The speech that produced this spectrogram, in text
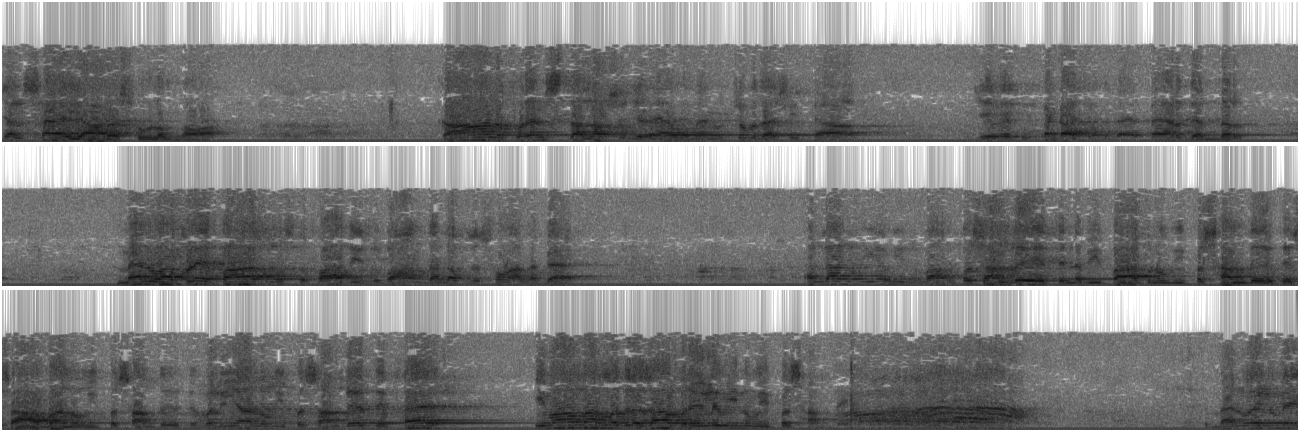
جلسہ ہے یا رسول اللہ۔ کانفرنس کا لفظ جڑا ہے وہ مینو چبھتا سی پیا جی کوئی کنڈا چبھتا ہے پیر دے اندر۔ مینو اپنے پاس مستفا دی زبان دا لفظ سونا لگا ہے۔ اللہ نو یہ زبان پسند ہے، تے نبی پاک نو بھی پسند ہے، تے صحابہ نو بھی پسند ہے، تے ولیاں نو بھی پسند ہے، تے خیر، امام احمد رضا بریلوی نو بھی پسند ہے۔ مینو علم ہے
